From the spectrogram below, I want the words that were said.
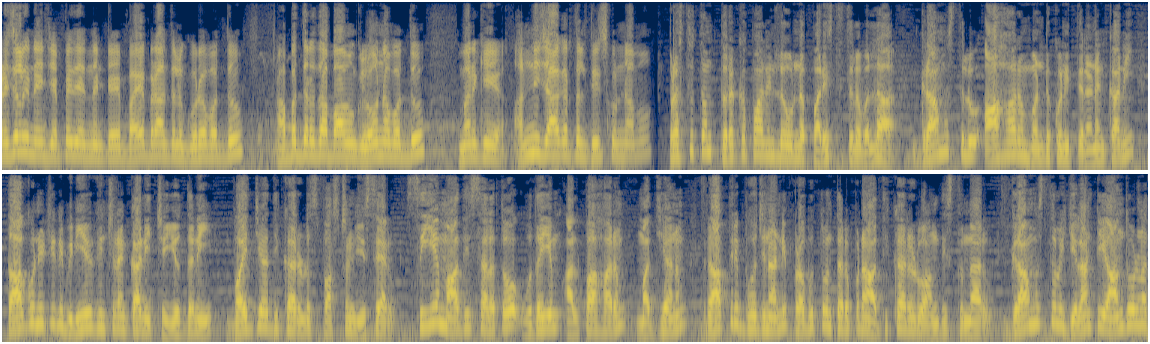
ప్రజలకు నేను చెప్పేది ఏంటంటే భయభ్రాంతులకు గురవద్దు అభద్రతా భావంకు లోనవద్దు మనకి అన్ని జాగ్రత్తలు తీసుకున్నాము. ప్రస్తుతం తురకపాలెంలో ఉన్న పరిస్థితుల వల్ల గ్రామస్తులు ఆహారం వండుకొని తినడం కానీ తాగునీటిని వినియోగించడం కానీ చేయొద్దని వైద్యాధికారులు స్పష్టం చేశారు. సీఎం ఆదేశాలతో ఉదయం అల్పాహారం మధ్యాహ్నం రాత్రి భోజనాన్ని ప్రభుత్వం తరపున అధికారులు అందిస్తున్నారు. గ్రామస్తులు ఎలాంటి ఆందోళన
